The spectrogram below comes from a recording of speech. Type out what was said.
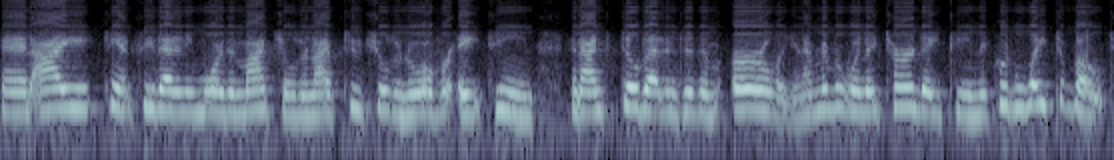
And I can't see that any more than my children. I have two children who are over 18, and I instilled that into them early. And I remember when they turned 18, they couldn't wait to vote.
